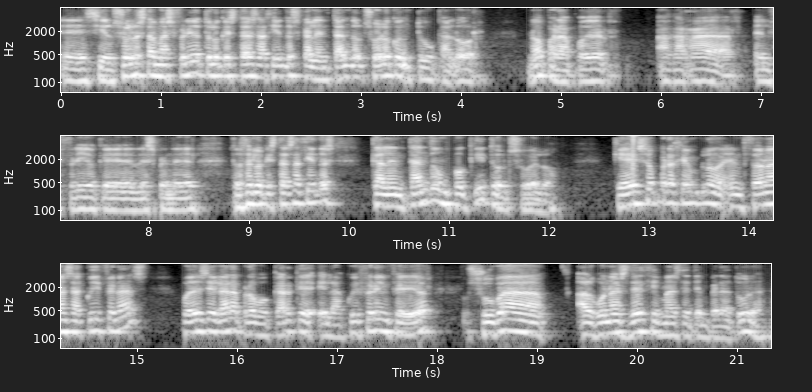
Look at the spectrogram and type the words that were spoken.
eh, si el suelo está más frío, tú lo que estás haciendo es calentando el suelo con tu calor, ¿no? Para poder agarrar el frío que desprende de él. Entonces lo que estás haciendo es calentando un poquito el suelo. Que eso, por ejemplo, en zonas acuíferas puedes llegar a provocar que el acuífero inferior suba algunas décimas de temperatura,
